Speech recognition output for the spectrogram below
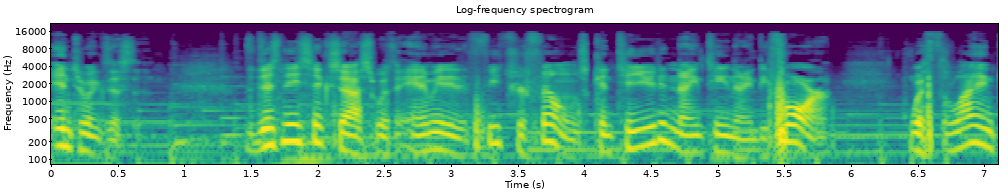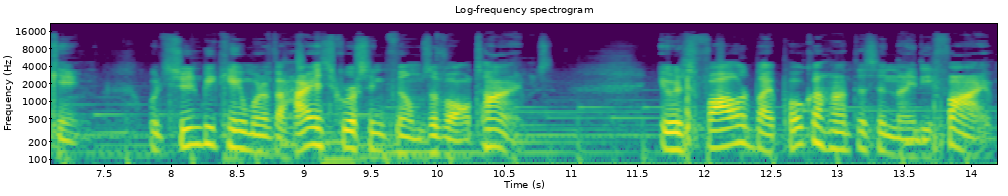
into existence. The Disney success with animated feature films continued in 1994 with The Lion King, which soon became one of the highest grossing films of all times. It was followed by Pocahontas in 95,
